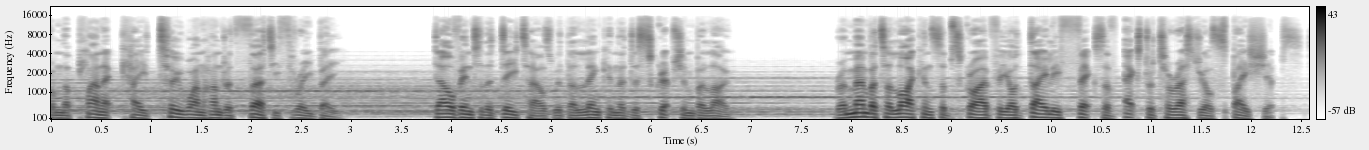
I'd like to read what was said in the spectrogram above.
from the planet K2133b. Delve into the details with the link in the description below. Remember to like and subscribe for your daily fix of extraterrestrial spaceships.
